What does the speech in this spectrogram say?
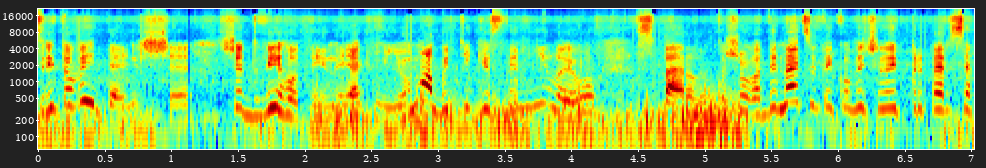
світовий день ще. Ще дві години, як мінімум. Мабуть, тільки стемніло, його сперли. То що в 11 коли чоловік приперся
